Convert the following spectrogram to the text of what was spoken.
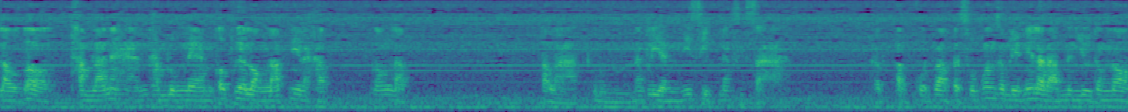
เราก็ทำร้านอาหารทำโรงแรมก็เพื่อรองรับนี่แหละครับรองรับตลาดกลุ่มนักเรียนนิสิตนักศึกษากับปรากฏว่าประสบความสำเร็จในระดับหนึ่งอยู่ตรงนอง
